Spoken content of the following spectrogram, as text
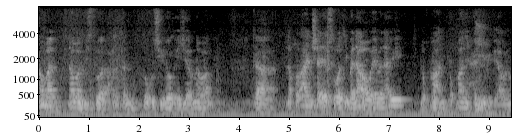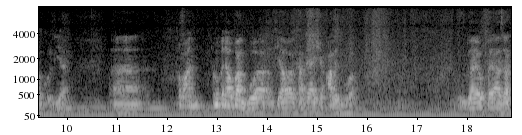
ئەومان ناومان بیستووە حەتەن وەکو چیرۆک ئەیجێڕنەوە کە لە قورآن شایەک سوەتی بەناوەیە بە ناوی لقمان لقمانی حەکیمی پیاوەمە کوردیە. طبعا ئەمە بەناوبانگ بووە ئەم پیاوە کاتایشی عابد بووە. دوایە خۆی ئازاد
